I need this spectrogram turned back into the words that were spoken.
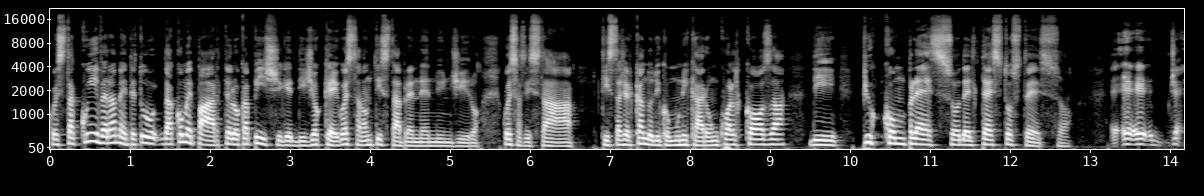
Questa qui veramente tu da come parte lo capisci che dici ok questa non ti sta prendendo in giro, questa si sta ti sta cercando di comunicare un qualcosa di più complesso del testo stesso. E, e, cioè,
